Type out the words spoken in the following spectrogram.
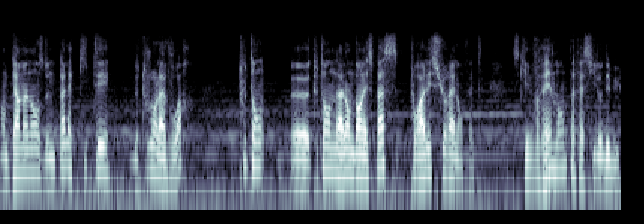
en permanence, de ne pas la quitter, de toujours la voir, tout en, euh, tout en allant dans l'espace pour aller sur elle, en fait. Ce qui est vraiment pas facile au début.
